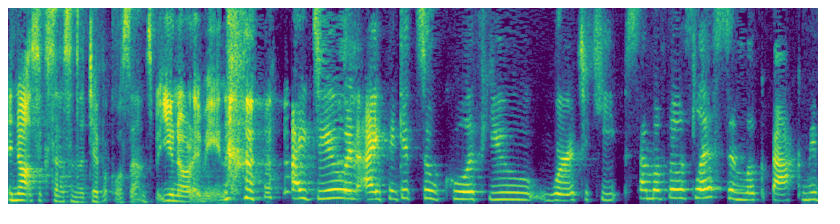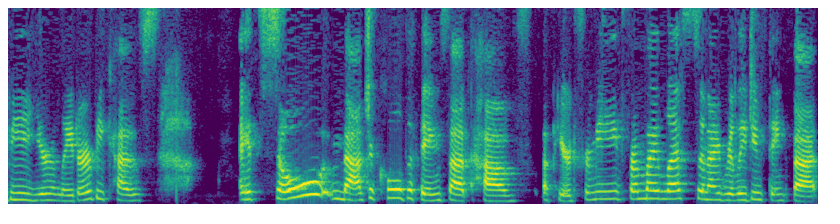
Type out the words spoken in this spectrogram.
and not success in the typical sense, but you know what I mean. I do. And I think it's so cool if you were to keep some of those lists and look back maybe a year later because it's so magical the things that have appeared for me from my lists. And I really do think that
